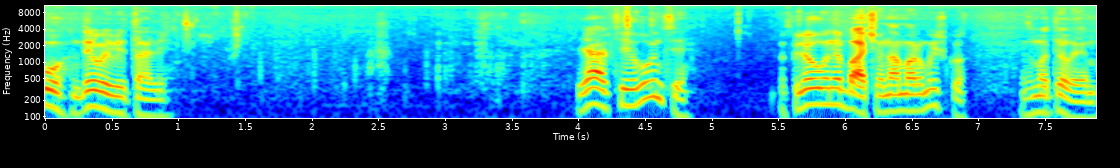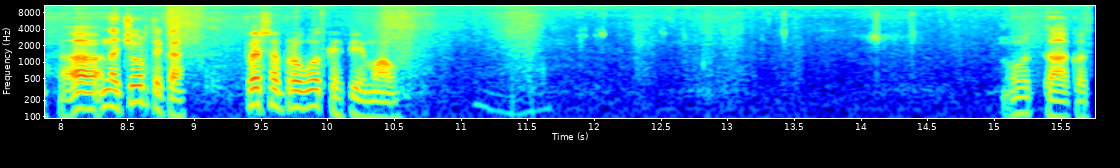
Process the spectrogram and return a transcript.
О, диви Віталій. Я в цій лунці кльову не бачив на мармишку з мотилем. А на чортика перша проводка піймав. От так от.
